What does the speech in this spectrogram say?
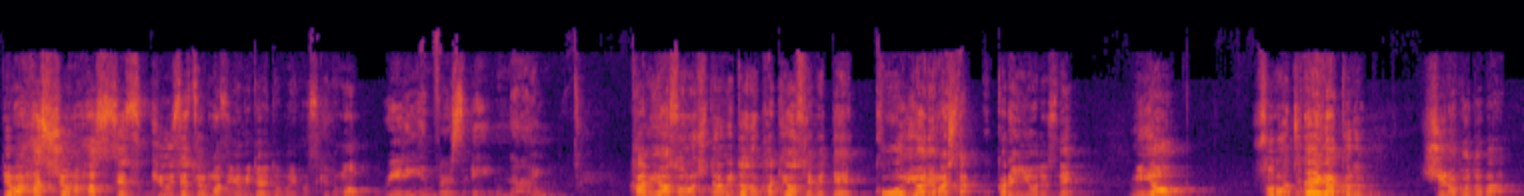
では8章の8節9節をまず読みたいと思いますけども。Reading in verse 8 and 9. 神はその人々の賭けを責めてこう言われました。ここから引用ですね。見よその時代が来る。主の言葉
